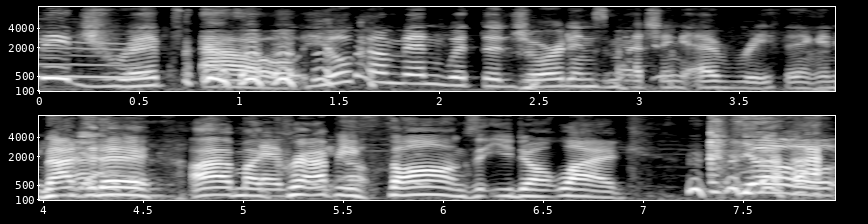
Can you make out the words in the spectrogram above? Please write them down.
be dripped out. He'll come in with the Jordans matching everything. And Not today. I have my crappy outfit. thongs that you don't like. Yo,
